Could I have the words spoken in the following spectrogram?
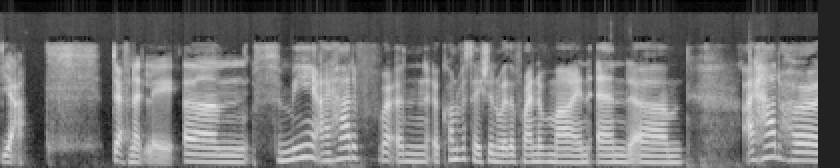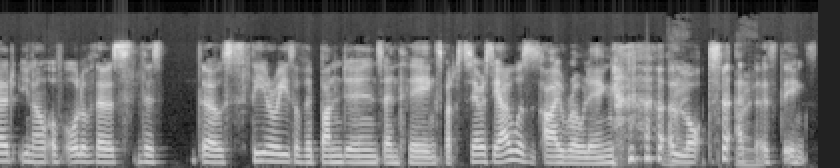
Yeah. Definitely. Um, for me, I had a, fr- an, a, conversation with a friend of mine, and um, I had heard, you know, of all of those this those theories of abundance and things. But seriously, I was eye rolling a right. lot at right. those things.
